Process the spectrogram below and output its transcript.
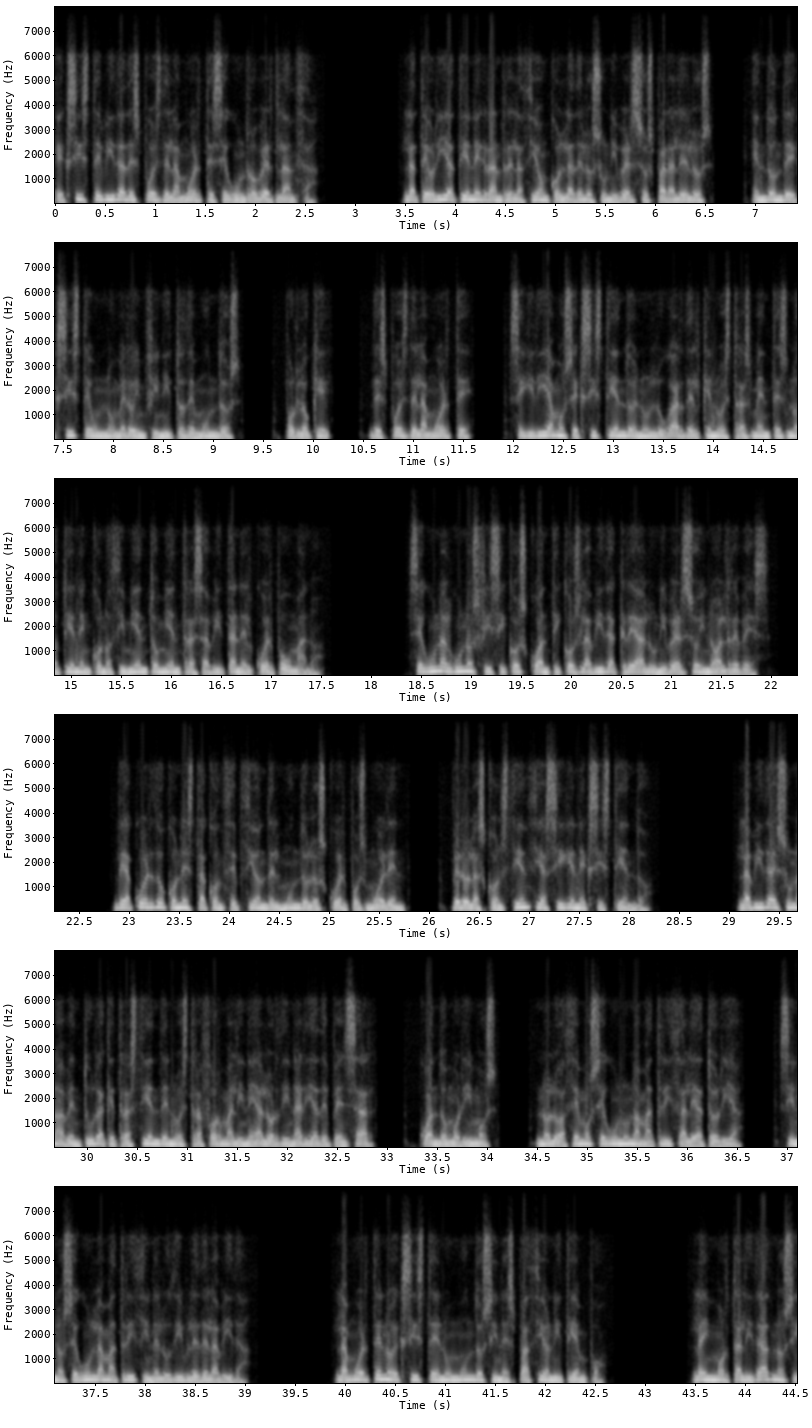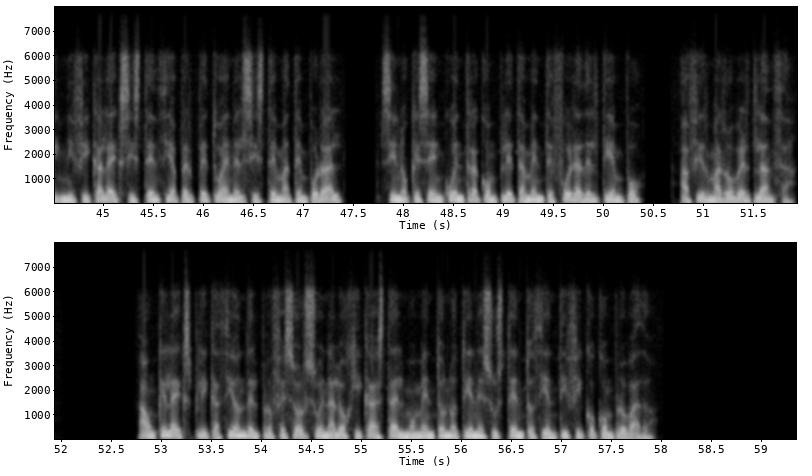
Existe vida después de la muerte según Robert Lanza. La teoría tiene gran relación con la de los universos paralelos, en donde existe un número infinito de mundos, por lo que, después de la muerte, seguiríamos existiendo en un lugar del que nuestras mentes no tienen conocimiento mientras habitan el cuerpo humano. Según algunos físicos cuánticos la vida crea al universo y no al revés. De acuerdo con esta concepción del mundo los cuerpos mueren, pero las conciencias siguen existiendo. La vida es una aventura que trasciende nuestra forma lineal ordinaria de pensar, cuando morimos, no lo hacemos según una matriz aleatoria, sino según la matriz ineludible de la vida. La muerte no existe en un mundo sin espacio ni tiempo. La inmortalidad no significa la existencia perpetua en el sistema temporal, sino que se encuentra completamente fuera del tiempo, afirma Robert Lanza. Aunque la explicación del profesor suena lógica hasta el momento no tiene sustento científico comprobado.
